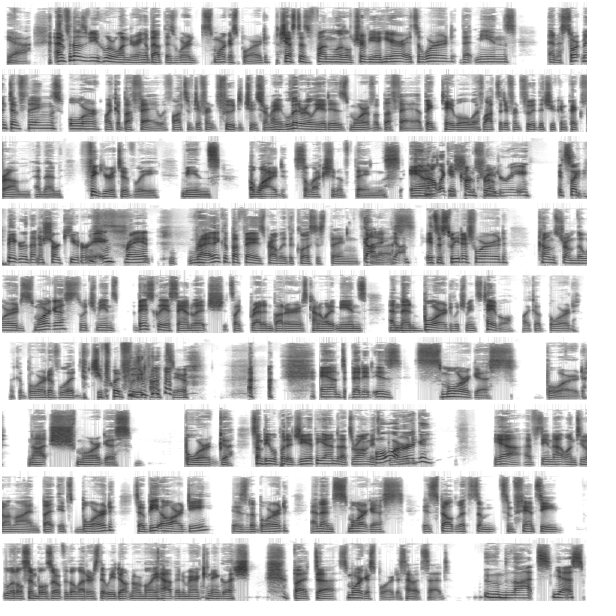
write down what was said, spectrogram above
Yeah. And for those of you who are wondering about this word smorgasbord, just as fun little trivia here, it's a word that means an assortment of things or like a buffet with lots of different food to choose from. I mean, literally, it is more of a buffet, a big table with lots of different food that you can pick from. And then figuratively means a wide selection of things. And Not like a it comes from charcuterie. It's like bigger than a charcuterie, right? Right. I think a buffet is probably the closest thing. Got it, us. yeah. It's a Swedish word, comes from the word smorgas, which means basically a sandwich. It's like bread and butter is kind of what it means. And then board, which means table, like a board, like a board of wood that you put food onto. and that it is smorgas board, not schmorgas borg. Some people put a G at the end. That's wrong. It's board. Borg. Yeah, I've seen that one too online, but it's board. So B O R D is the board, and then smorgas is spelled with some some fancy little symbols over the letters that we don't normally have in American English. But uh, smorgasbord is how it's said. Umlauts. Yes.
